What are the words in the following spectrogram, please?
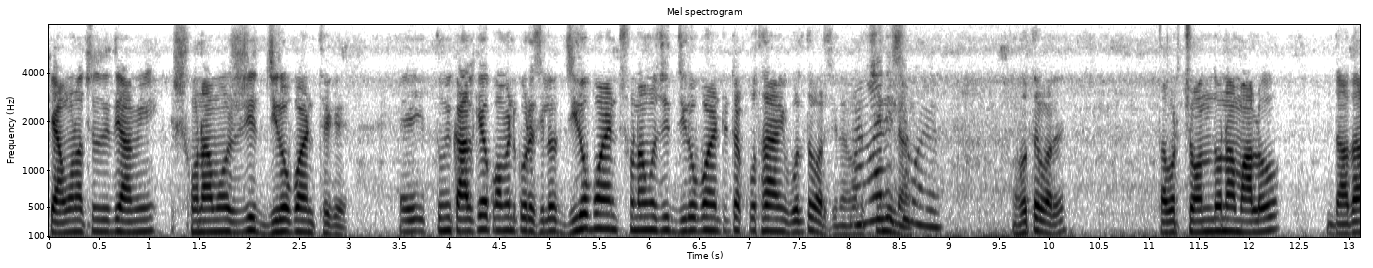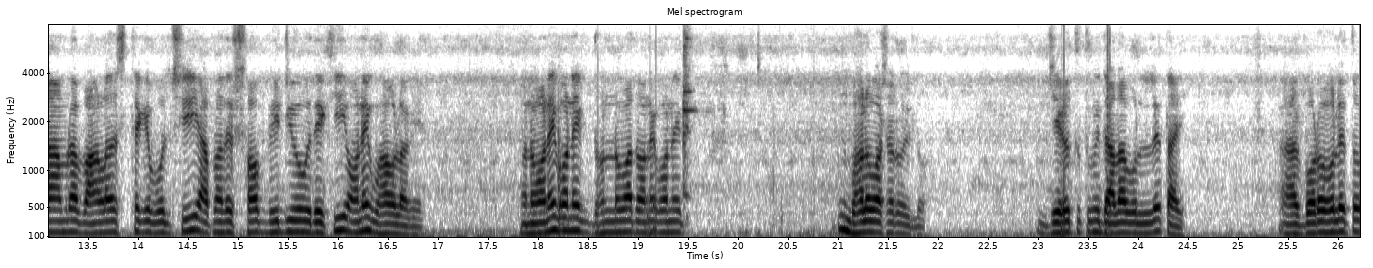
কেমন আছো দিদি? আমি সোনা মসজিদ জিরো পয়েন্ট থেকে। এই তুমি কালকেও কমেন্ট করেছিল জিরো পয়েন্ট সোনা মসজিদ জিরো পয়েন্ট এটা কোথায় আমি বলতে পারছি না মানে চিনি না। হতে পারে। তারপর চন্দনা মালো দাদা আমরা বাংলাদেশ থেকে বলছি আপনাদের সব ভিডিও দেখি অনেক ভালো লাগে। মানে অনেক অনেক ধন্যবাদ অনেক অনেক ভালোবাসা রইল। যেহেতু তুমি দাদা বললে তাই। আর বড় হলে তো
